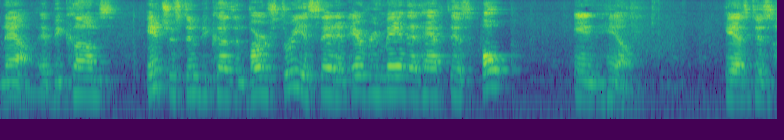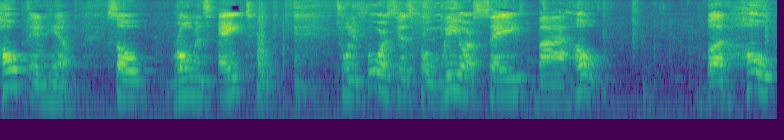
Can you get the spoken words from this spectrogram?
Now, it becomes interesting because in verse 3 it said, And every man that hath this hope in him. He has this hope in him. So Romans 8 24 says, For we are saved by hope. But hope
